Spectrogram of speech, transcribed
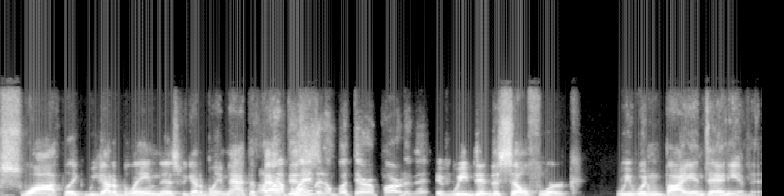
swath. Like we got to blame this, we got to blame that. The I'm fact not blaming is, them, but they're a part of it. If we did the self work, we wouldn't buy into any of it,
